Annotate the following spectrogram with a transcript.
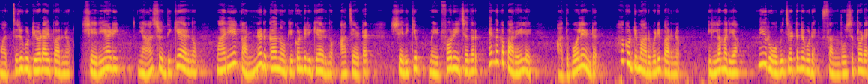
മറ്റൊരു കുട്ടിയോടായി പറഞ്ഞു ശരിയാടി ഞാൻ ശ്രദ്ധിക്കുകയായിരുന്നു. മരിയെ കണ്ണെടുക്കാൻ നോക്കിക്കൊണ്ടിരിക്കുകയായിരുന്നു ആ ചേട്ടൻ. ശരിക്കും മെയ്ഡ് ഫോർ ഈച്ച് അതർ എന്നൊക്കെ പറയില്ലേ? അതുപോലെയുണ്ട്. ആ കുട്ടി മറുപടി പറഞ്ഞു ഇല്ല മരിയ നീ റോബി ചേട്ടന്റെ കൂടെ സന്തോഷത്തോടെ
